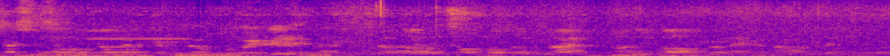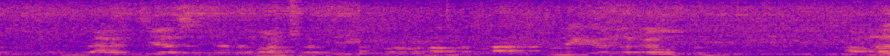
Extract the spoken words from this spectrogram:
শেষে সমতলের কেন্দ্রীয় কমিটির সাধারণ সম্পাদক আজি বাহাদুর এখানে আছে ব্যবস্থা নিই আমরা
